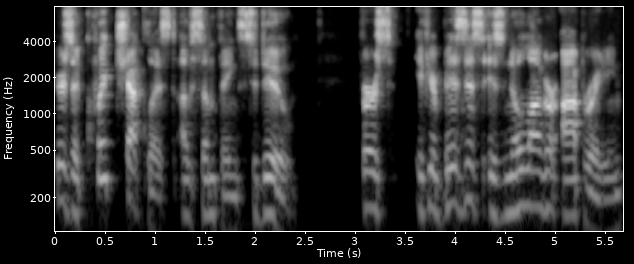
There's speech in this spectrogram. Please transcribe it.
Here's a quick checklist of some things to do. First, if your business is no longer operating,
